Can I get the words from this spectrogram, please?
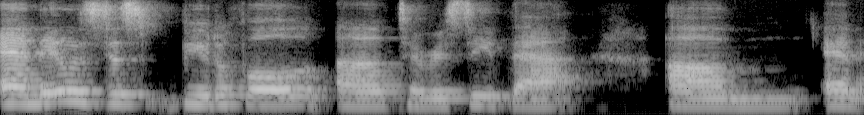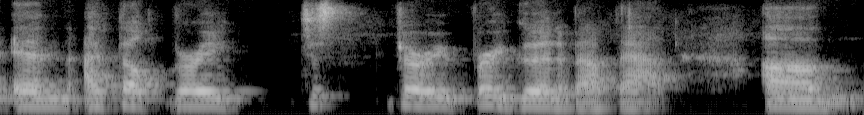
and it was just beautiful uh, to receive that. Um, and, and I felt very, just very, very good about that. Um,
